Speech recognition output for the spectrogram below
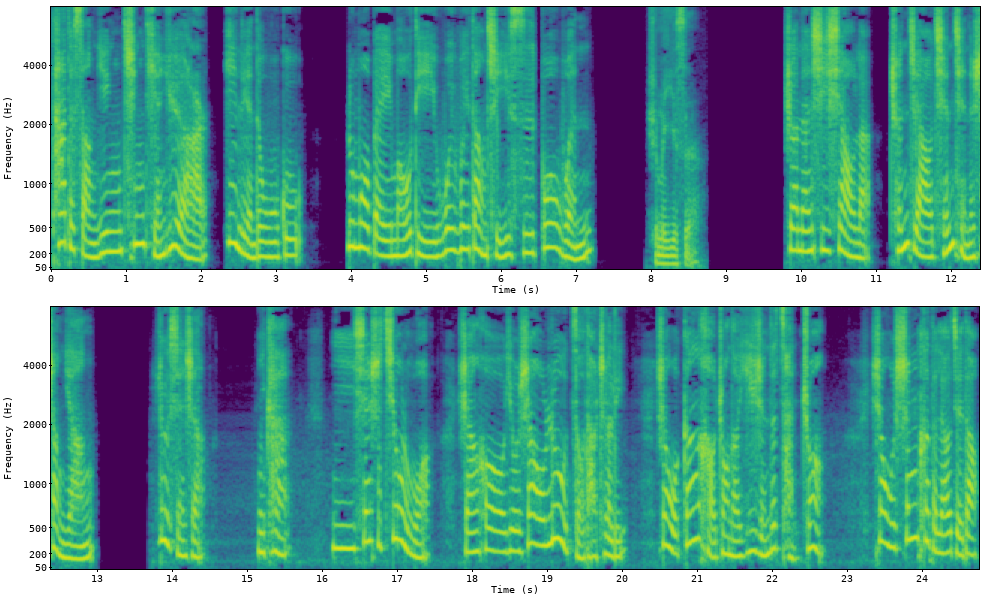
他的嗓音清甜悦耳，一脸的无辜。陆漠北眸底微微荡起一丝波纹，什么意思？阮南希笑了，唇角浅浅的上扬。陆先生，你看，你先是救了我，然后又绕路走到这里，让我刚好撞到伊人的惨状，让我深刻的了解到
